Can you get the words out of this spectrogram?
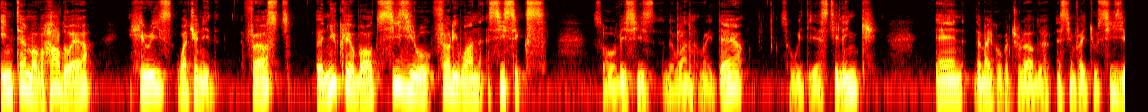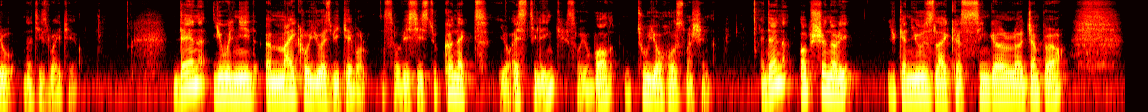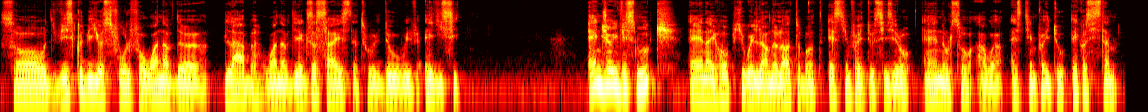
In terms of hardware, here is what you need. First, a Nucleo board C031C6. So this is the one right there. So with the ST-Link and the microcontroller, the STM32C0 that is right here. Then you will need a micro USB cable. So this is to connect your ST-Link, so your board, to your host machine. And then optionally, you can use like a single uh, jumper. So this could be useful for one of the lab, one of the exercise that we'll do with ADC. Enjoy this MOOC, and I hope you will learn a lot about STM32C0 and also our STM32 ecosystem.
